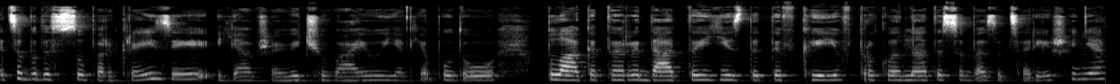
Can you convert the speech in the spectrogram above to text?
і це буде супер крейзі. Я вже відчуваю, як я буду плакати, ридати, їздити в Київ, проклинати себе за це рішення.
